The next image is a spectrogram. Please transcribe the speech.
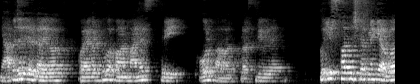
यहाँ पे जो रिज़ल्ट आएगा, वो आएगा two upon minus three whole power plus three हो जाएगा। तो इस फ़र्स्ट स्टेप में क्या हुआ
